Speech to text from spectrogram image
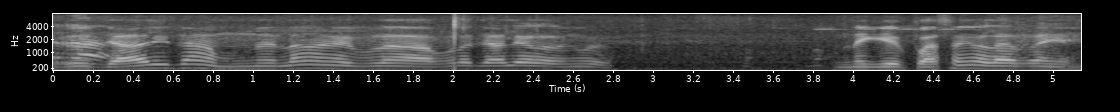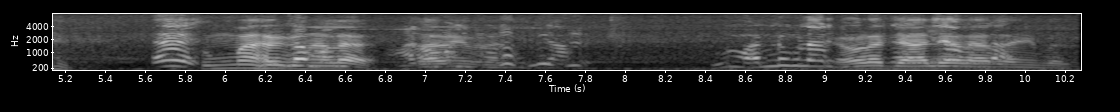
இது ஜாலி தான் முன்னெல்லாம் இவ்வளோ அவ்வளோ ஜாலியாக விளாடுங்க இன்னைக்கு பசங்க விளாட்றாங்க. சும்மா இருக்கனால. எவ்வளோ ஜாலியாக விளாட்றாங்க பாரு.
